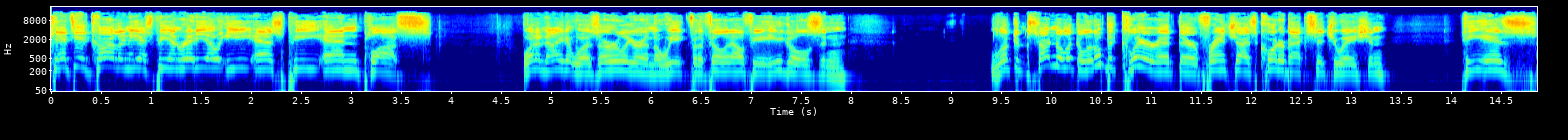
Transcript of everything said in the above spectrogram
Canty and Carlin, ESPN Radio, ESPN Plus. What a night it was earlier in the week for the Philadelphia Eagles, and looking starting to look a little bit clearer at their franchise quarterback situation. He is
